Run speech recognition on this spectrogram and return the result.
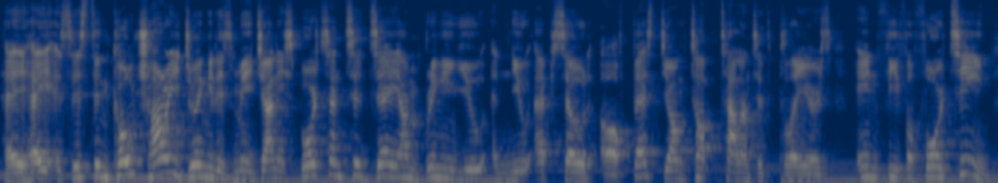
Hey, hey, assistant coach, how are you doing? It is me, Cani Sports, and today I'm bringing you a new episode of Best Young Top Talented Players in FIFA 14.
